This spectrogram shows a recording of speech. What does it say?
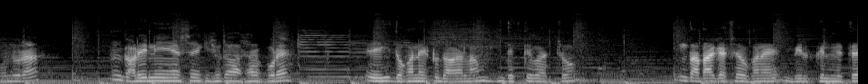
বন্ধুরা, গাড়ি নিয়ে এসে কিছুটা আসার পরে এই দোকানে একটু দাঁড়ালাম, দেখতে পাচ্ছ, দাদা গেছে ওখানে বিল ফিল নিতে।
